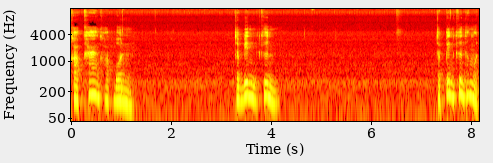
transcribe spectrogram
ขอบข้างขอบบน จะบิ้นขึ้น จะปิ้นขึ้นทั้งหมด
